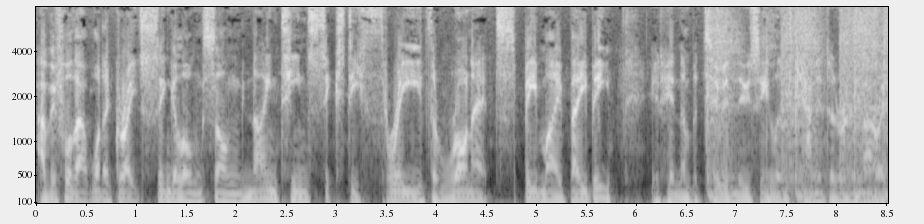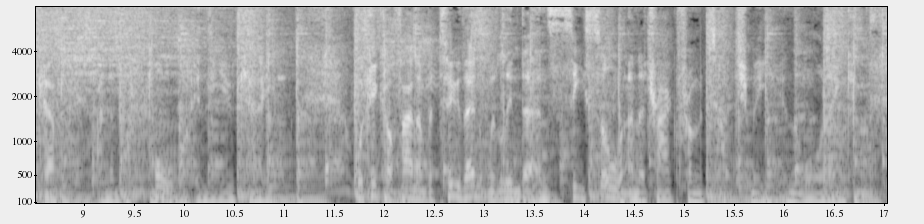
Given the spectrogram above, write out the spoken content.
And before that, what a great sing along song, 1963, The Ronettes, Be My Baby. It hit number two in New Zealand, Canada, and America, and number four in the UK. We'll kick off our number two then with Linda and Cecil and a track from Touch Me in the Morning.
